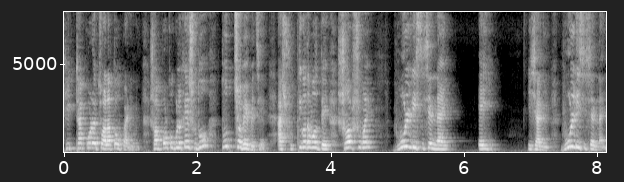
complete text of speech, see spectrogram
ঠিকঠাক করে চলাতেও পারেনি। সম্পর্কগুলোকে শুধু তুচ্ছ ভেবেছে। আর সত্যি কথা বলতে সব সময় ভুল ডিসিশন নেয় এই ঈশানি, ভুল ডিসিশন নেয়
